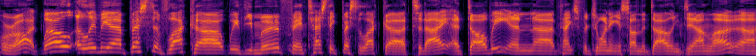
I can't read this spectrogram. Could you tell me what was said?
All right. Well, Olivia, best of luck uh, with your move. Fantastic. Best of luck uh, today at Dalby, and uh, thanks for joining us on the Darling Download. Uh,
